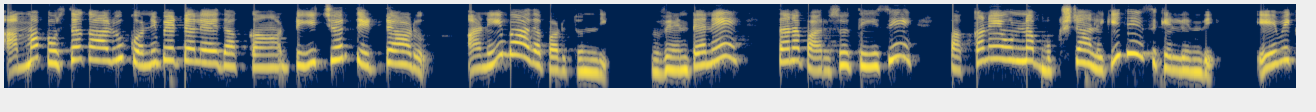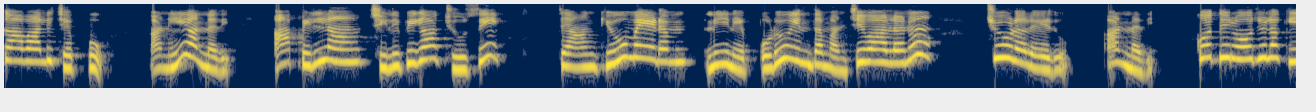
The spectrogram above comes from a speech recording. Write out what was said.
అమ్మ పుస్తకాలు కొనిపెట్టలేదక్కా టీచర్ తిట్టాడు అని బాధపడుతుంది. వెంటనే తన పర్సు తీసి పక్కనే ఉన్న బుక్ స్టాల్కి తీసుకెళ్ళింది. ఏమి కావాలి చెప్పు అని అన్నది. ఆ పిల్ల చిలిపిగా చూసి థ్యాంక్ యూ మేడం నేనెప్పుడూ ఇంత మంచి వాళ్ళను చూడలేదు అన్నది. కొద్ది రోజులకి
